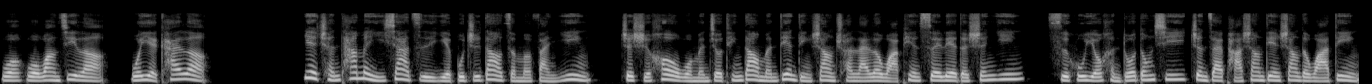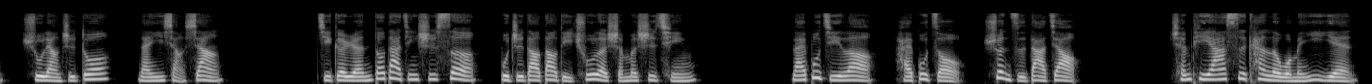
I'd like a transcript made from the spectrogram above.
我我忘记了，我也开了。叶晨他们一下子也不知道怎么反应。这时候，我们就听到门店顶上传来了瓦片碎裂的声音，似乎有很多东西正在爬上店上的瓦顶，数量之多，难以想象。几个人都大惊失色，不知道到底出了什么事情。来不及了，还不走！顺子大叫。陈皮阿四看了我们一眼，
